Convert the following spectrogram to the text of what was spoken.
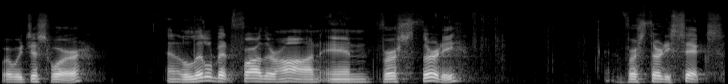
where we just were, and a little bit farther on in verse 30, verse 36.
